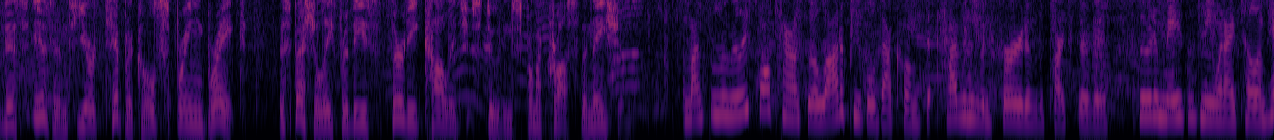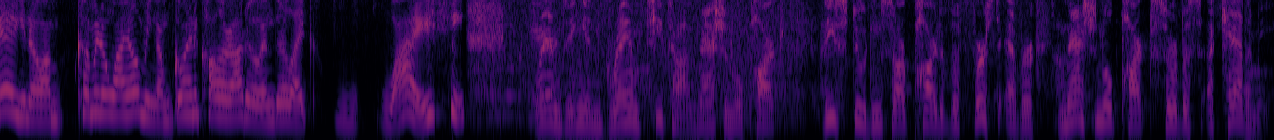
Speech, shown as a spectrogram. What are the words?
This isn't your typical spring break, especially for these 30 college students from across the nation. I'm from a really small town, so a lot of people back home haven't even heard of the Park Service. So it amazes me when I tell them, hey, you know, I'm coming to Wyoming, I'm going to Colorado, and they're like, why? Landing in Grand Teton National Park these students are part of the first ever National Park Service Academy,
